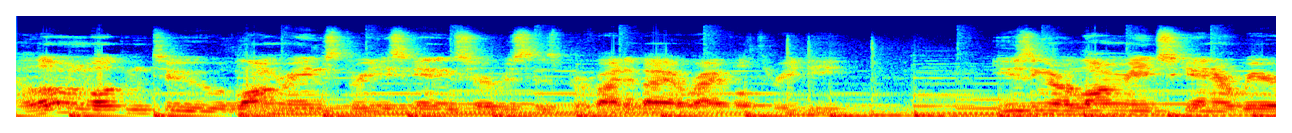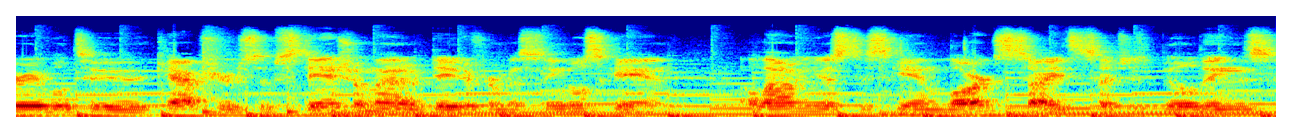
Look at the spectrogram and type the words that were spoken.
Hello and welcome to long-range 3D scanning services provided by Arrival 3D. Using our long-range scanner we are able to capture a substantial amount of data from a single scan, allowing us to scan large sites such as buildings,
